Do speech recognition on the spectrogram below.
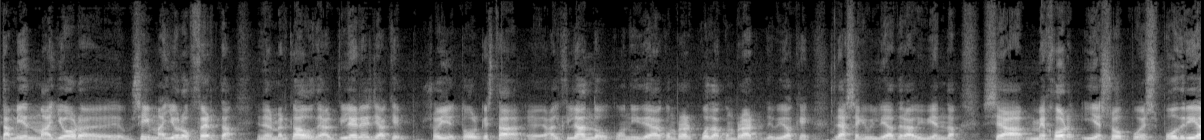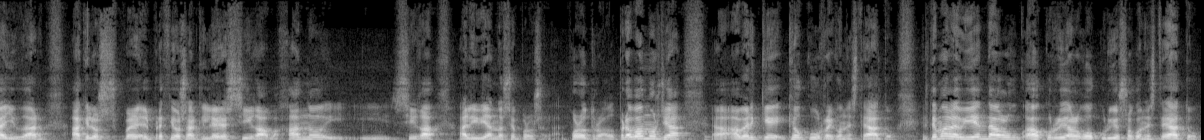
también mayor, sí, mayor oferta en el mercado de alquileres, ya que pues, oye, todo el que está eh, alquilando con idea de comprar pueda comprar debido a que la asequibilidad de la vivienda sea mejor y eso pues podría ayudar a que los, el precio de los alquileres siga bajando y, siga aliviándose por, por, otro lado. Pero vamos ya a, ver qué, ocurre con este dato. El tema de la vivienda ha ocurrido algo curioso con este dato.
